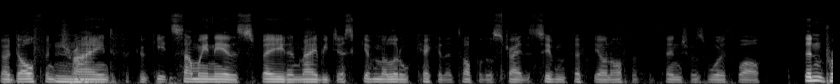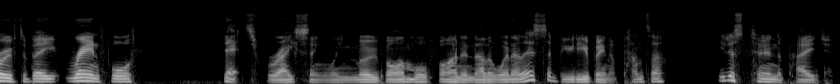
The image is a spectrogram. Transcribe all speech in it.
Godolphin Mm. trained, if it could get somewhere near the speed and maybe just give him a little kick at the top of the straight, the 750 on offer for Tinge was worthwhile. Didn't prove to be, ran fourth. That's racing. We move on, we'll find another winner. That's the beauty of being a punter. You just turn the page.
